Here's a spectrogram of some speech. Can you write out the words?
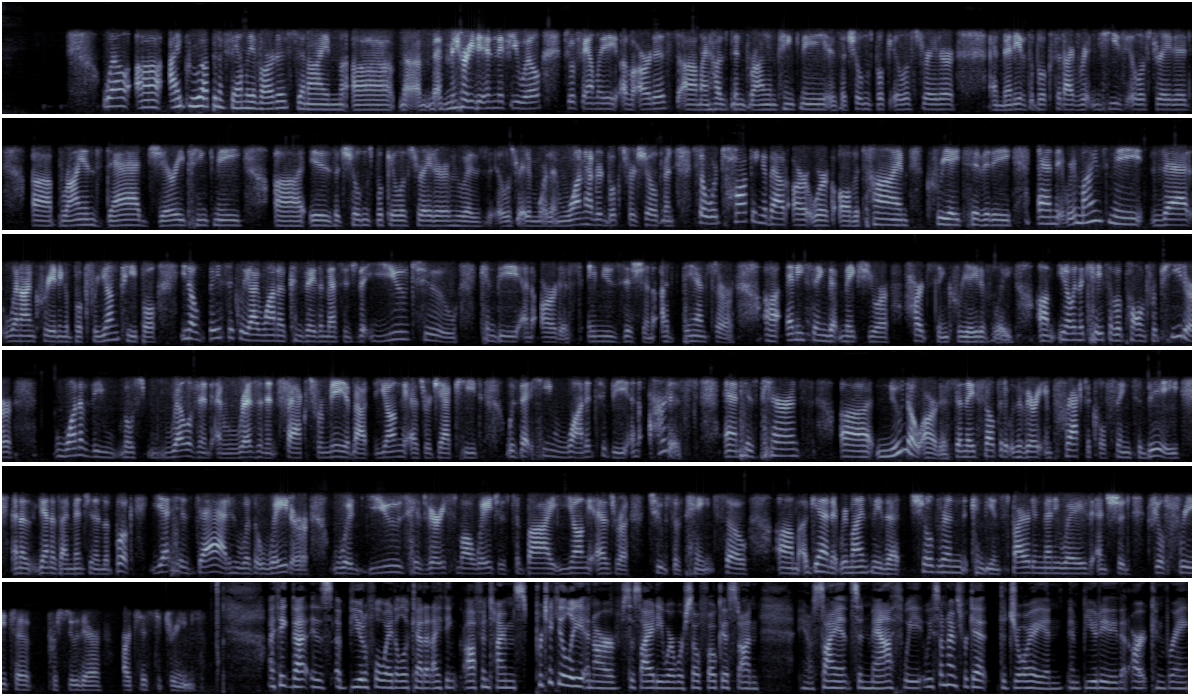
well, uh, I grew up in a family of artists, and I'm uh, married in, if you will, to a family of artists. Uh, my husband, Brian Pinkney, is a children's book illustrator, and many of the books that I've written, he's illustrated. Uh, Brian's dad, Jerry Pinkney, uh, is a children's book illustrator who has illustrated more than 100 books for children. So we're talking about artwork all the time, creativity, and it reminds me that when I'm creating a book for young people, you know, basically I want to convey the message that you too can be an artist, a musician, a dancer, uh, anything that makes your heart sing creatively. Um, you know, in the case of a poem for Peter, one of the most relevant and resonant facts for me about young Ezra Jack Keats was that he wanted to be an artist, and his parents uh, knew no artist, and they felt that it was a very impractical thing to be. And again, as I mentioned in the book, yet his dad, who was a waiter, would use his very small wages to buy young Ezra tubes of paint. So um, again, it reminds me that children can be inspired in many ways and should feel free to pursue their artistic dreams. I think that is a beautiful way to look at it. I think oftentimes, particularly in our society where we're so focused on, you know, science and math, we, we sometimes forget the joy and, and beauty that art can bring.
